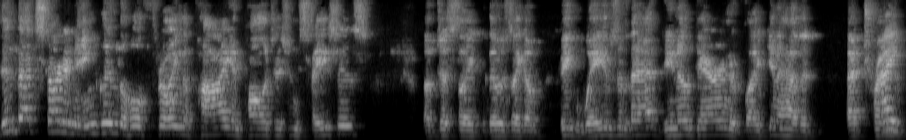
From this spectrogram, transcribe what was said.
Didn't that start in England? The whole throwing the pie in politicians' faces, of just like there was like a big waves of that. Do you know, Darren? Of like you know how the that trend. I-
